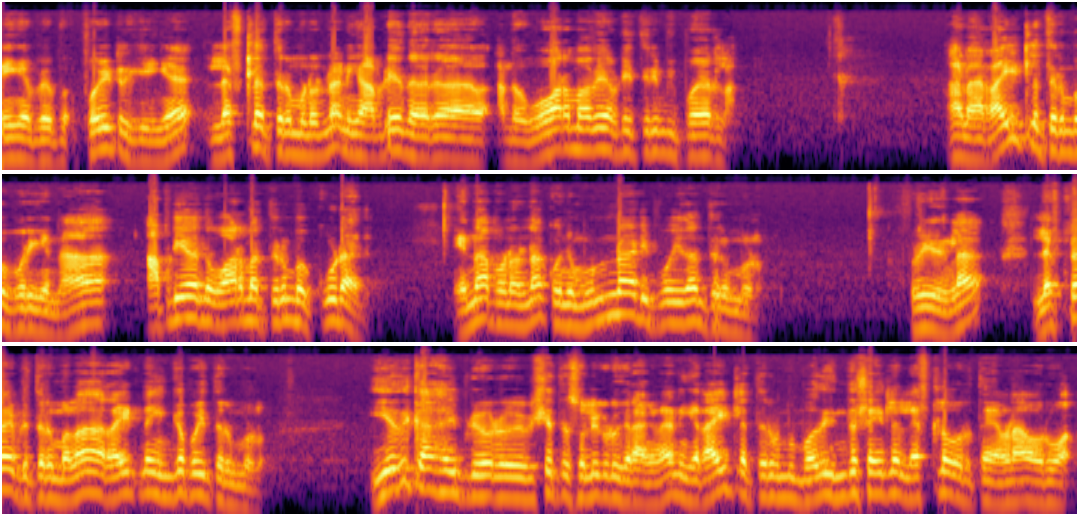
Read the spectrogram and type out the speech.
நீங்கள் இப்போ போயிட்டு இருக்கீங்க லெஃப்டில் திரும்பணும்னா நீங்கள் அப்படியே அந்த அந்த ஓரமாகவே அப்படியே திரும்பி போயிடலாம் ஆனால் ரைட்டில் திரும்ப போகிறீங்கன்னா அப்படியே அந்த ஓரமாக திரும்பக்கூடாது. என்ன பண்ணணும்னா கொஞ்சம் முன்னாடி போய் தான் திரும்பணும். புரியுதுங்களா? லெஃப்ட்னா இப்படி திரும்பலாம் ரைட்னா இங்கே போய் திரும்பணும். எதுக்காக இப்படி ஒரு விஷயத்த சொல்லி கொடுக்குறாங்கன்னா நீங்கள் ரைட்டில் திரும்பும்போது இந்த சைடில் லெஃப்டில் ஒருத்தன் எவனா வருவான்.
